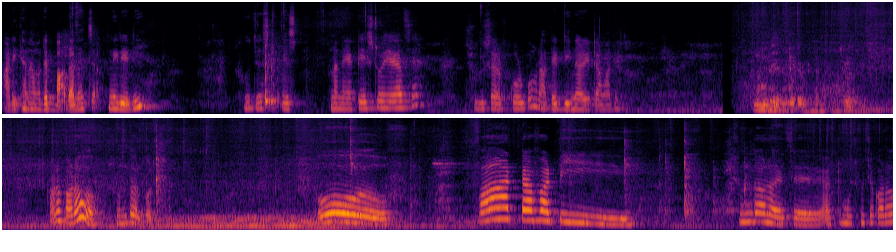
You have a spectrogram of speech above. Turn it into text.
আর এখানে আমাদের বাদামের চাটনি রেডি জাস্ট পেস্ট মানে টেস্ট হয়ে গেছে। শুধু সার্ভ করব, রাতের ডিনার এটা আমাদের। করো করো, সুন্দর করছ। ও ফাটাফাটি। সুন্দর হয়েছে। একটু মুচমুচে করো।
